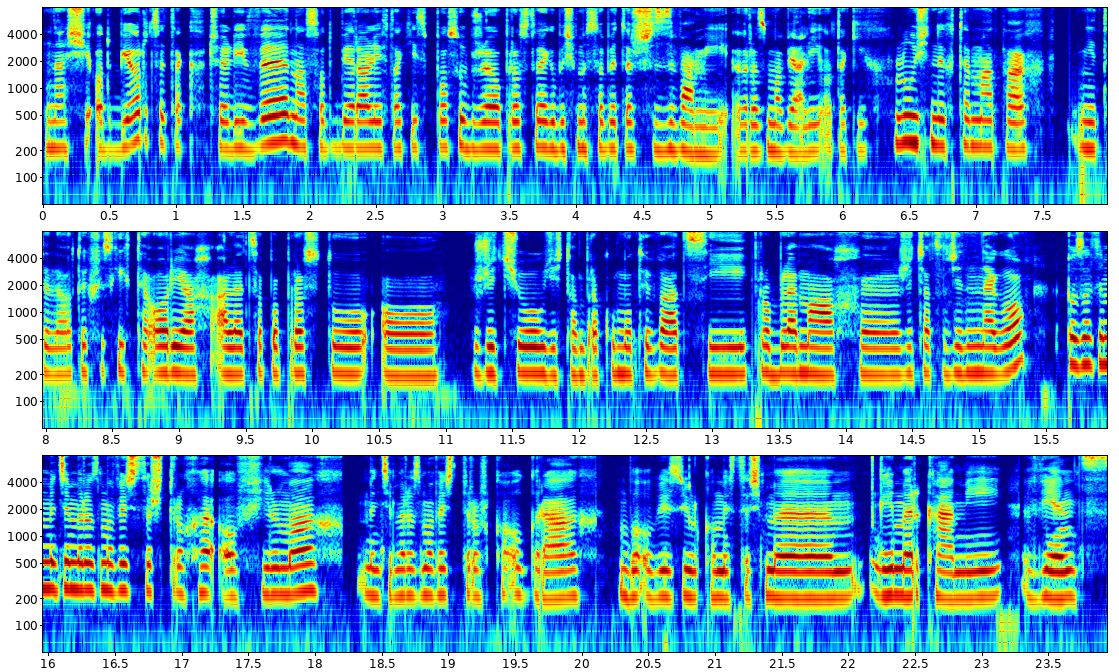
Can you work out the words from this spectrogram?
nasi odbiorcy, tak, czyli wy, nas odbierali w taki sposób, że po prostu jakbyśmy sobie też z wami rozmawiali o takich luźnych tematach, nie tyle o tych wszystkich teoriach, ale co po prostu o życiu, gdzieś tam braku motywacji, problemach e, życia codziennego. Poza tym będziemy rozmawiać też trochę o filmach, będziemy rozmawiać troszkę o grach, bo obie z Julką jesteśmy gamerkami, więc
